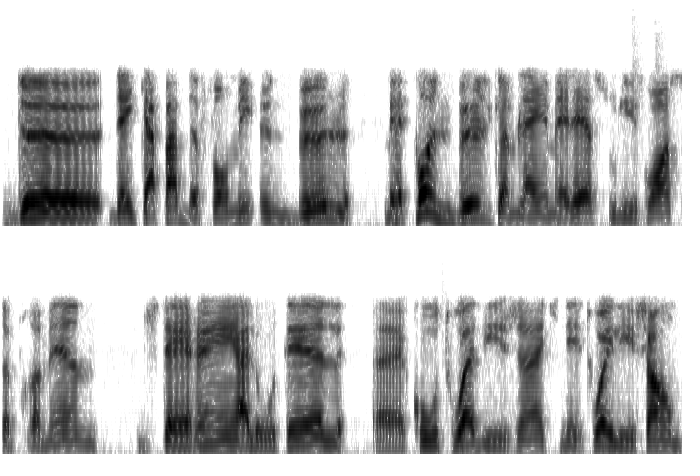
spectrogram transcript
d'être capable de former une bulle, mais pas une bulle comme la MLS où les joueurs se promènent du terrain à l'hôtel, euh, côtoient des gens qui nettoient les chambres.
